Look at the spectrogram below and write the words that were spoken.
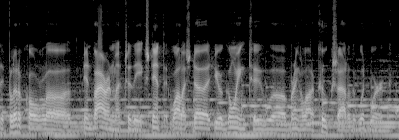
the political uh, environment to the extent that Wallace does, you're going to uh, bring a lot of kooks out of the woodwork.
